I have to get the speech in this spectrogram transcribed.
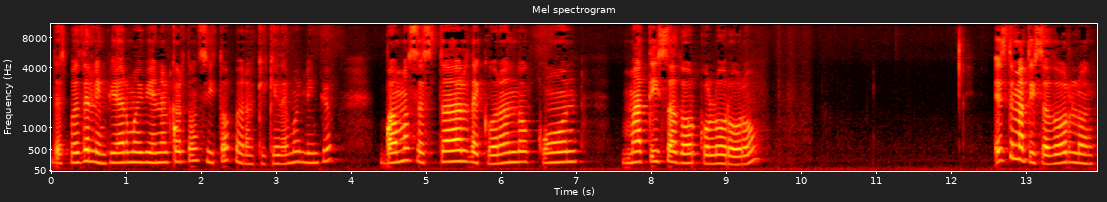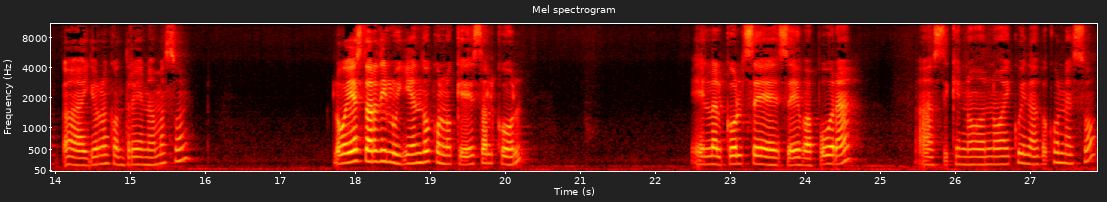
después de limpiar muy bien el cartoncito para que quede muy limpio. Vamos a estar decorando con matizador color oro. Este matizador lo, ah, yo lo encontré en Amazon. Lo voy a estar diluyendo con lo que es alcohol. El alcohol se, se evapora, así que no, no hay cuidado con eso.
